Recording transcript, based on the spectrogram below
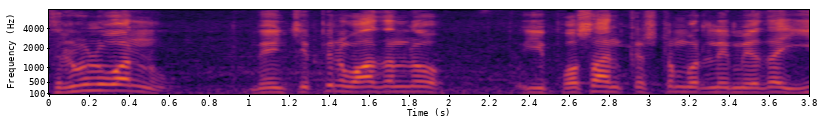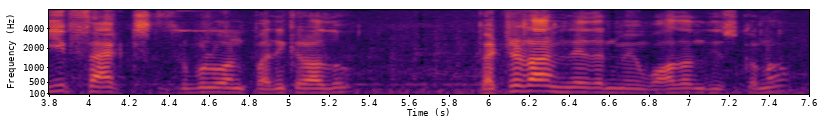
త్రిబుల్ వన్ మేము చెప్పిన వాదనలో ఈ పోసాని కృష్ణమురళి మీద ఈ ఫ్యాక్ట్స్ త్రిబుల్ వన్ పనికిరాదు. పెట్టడానికి లేదని మేము వాదన తీసుకున్నాం.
